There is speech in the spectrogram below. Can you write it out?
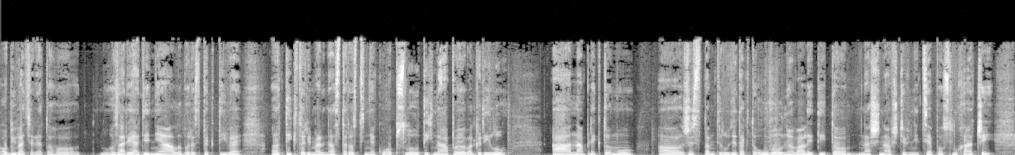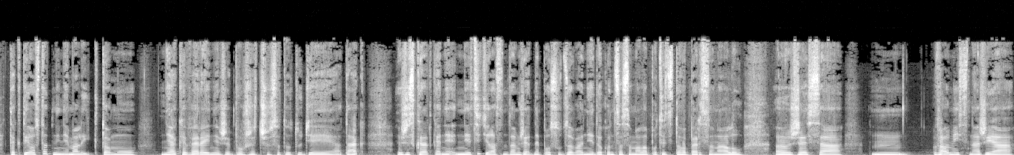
obyvateľia toho zariadenia, alebo respektíve e, tí, ktorí mali na starosti nejakú obsluhu tých nápojov a grilu. A napriek tomu, e, že sa tam tí ľudia takto uvoľňovali, títo naši návštevníci a poslucháči, tak tí ostatní nemali k tomu nejaké verejne, že bože, čo sa to tu deje a tak. Že skrátka ne, necítila som tam žiadne posudzovanie, dokonca som mala pocit z toho personálu, že sa mm, veľmi snažia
